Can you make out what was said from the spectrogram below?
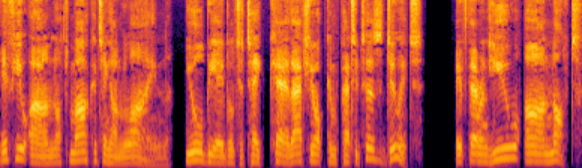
If you are not marketing online, you'll be able to take care that your competitors do it. If they're and you are not,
